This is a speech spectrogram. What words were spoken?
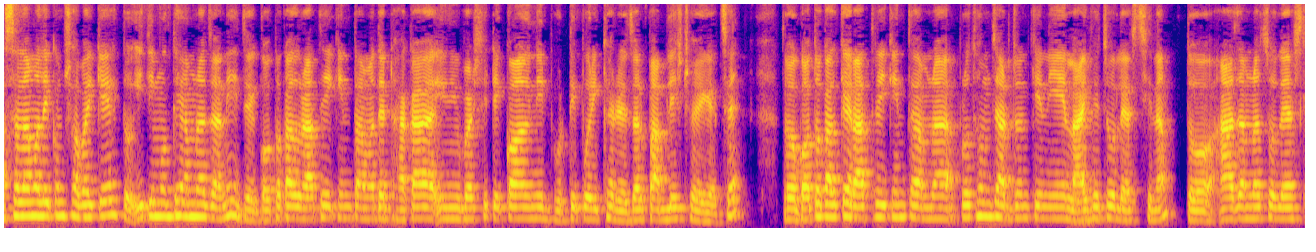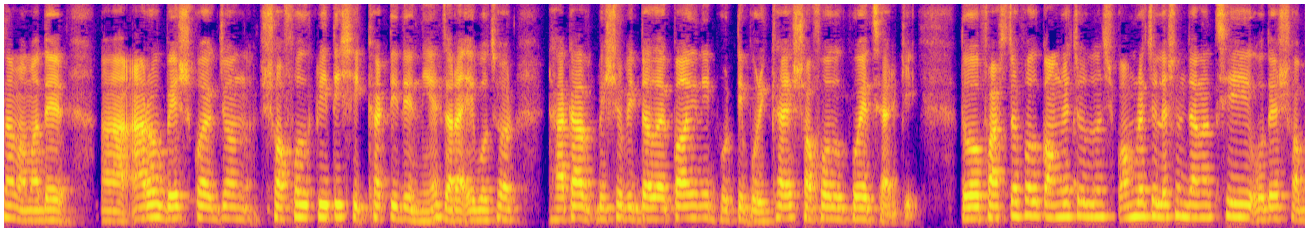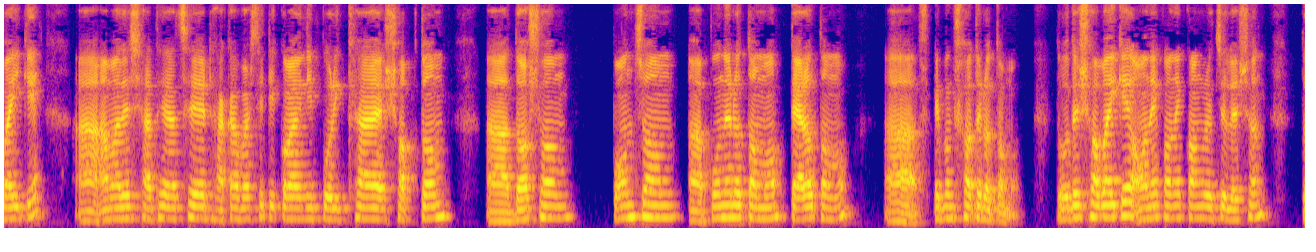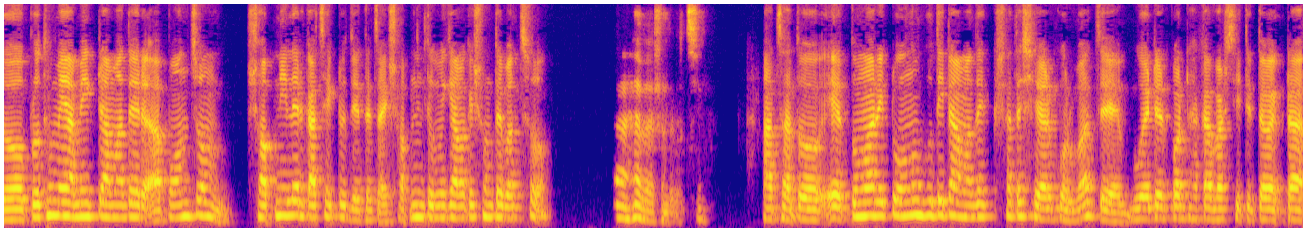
আসসালামু আলাইকুম সবাইকে। তো ইতিমধ্যে আমরা জানি যে গতকাল রাতেই কিন্তু আমাদের ঢাকা ইউনিভার্সিটি ক ইউনিট ভর্তি পরীক্ষার রেজাল্ট পাবলিশড হয়ে গেছে। তো গতকালকে রাত্রেই কিন্তু আমরা প্রথম চারজনকে নিয়ে লাইভে চলে আসছিলাম। তো আজ আমরা চলে আসলাম আমাদের আরও বেশ কয়েকজন সফল কৃতি শিক্ষার্থীদের নিয়ে যারা এবছর ঢাকা বিশ্ববিদ্যালয় ক ইউনিট ভর্তি পরীক্ষায় সফল হয়েছে আর কি। তো first of all congratulation congratulation জানাচ্ছি ওদের সবাইকে। আমাদের সাথে আছে ঢাকা ভার্সিটি কয়েনি পরীক্ষায় সপ্তম দশম পঞ্চম পনেরোতম তেরোতম এবং সতেরোতম। তো ওদের সবাইকে অনেক অনেক কংগ্রেচুলেশন তো প্রথমে আমি একটু আমাদের পঞ্চম স্বপ্নিলের কাছে একটু যেতে চাই। স্বপ্নিল তুমি কি আমাকে শুনতে পাচ্ছো? হ্যাঁ ভাই শুনতে পাচ্ছি। আচ্ছা তো তোমার একটু অনুভূতিটা আমাদের সাথে শেয়ার করবা যে বুয়েটের পর ঢাকা ভার্সিটিতেও একটা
